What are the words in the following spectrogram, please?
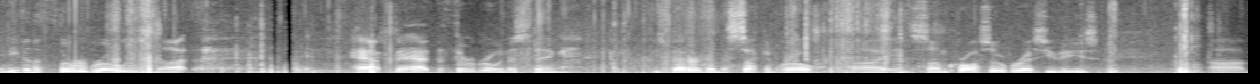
and even the third row is not half bad. The third row in this thing is better than the second row uh, in some crossover SUVs. Um,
